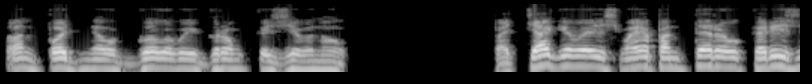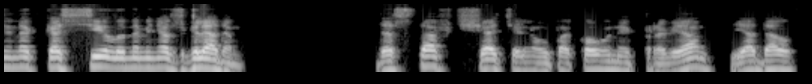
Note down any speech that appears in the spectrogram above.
Он поднял голову и громко зевнул. Подтягиваясь, моя пантера укоризненно косила на меня взглядом. Достав тщательно упакованный провиант, я дал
